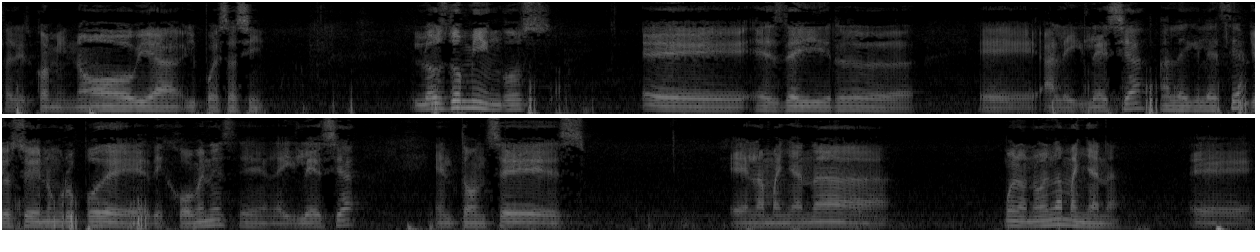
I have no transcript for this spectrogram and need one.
salir con mi novia y pues así. Los domingos eh, es de ir eh, a la iglesia. A la iglesia. Yo estoy en un grupo de, de jóvenes en la iglesia, entonces en la mañana, bueno, no en la mañana, eh,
